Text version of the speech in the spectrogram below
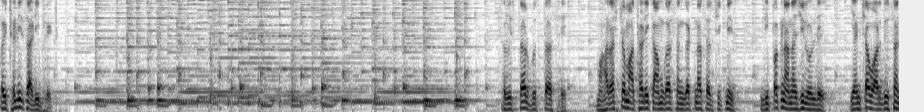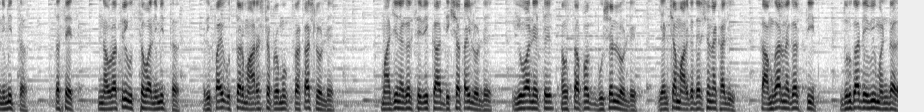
पैठणी साडी भेट. सविस्तर वृत्त असे. महाराष्ट्र माथाडी कामगार संघटना सरचिटणीस दीपक नानाजी लोंढे यांच्या वाढदिवसानिमित्त तसेच नवरात्री उत्सवानिमित्त रिपाई उत्तर महाराष्ट्र प्रमुख प्रकाश लोंढे माजी नगरसेविका दीक्षाताई लोंढे युवा नेते संस्थापक भूषण लोंढे यांच्या मार्गदर्शनाखाली कामगार नगर स्थित दुर्गादेवी मंडळ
